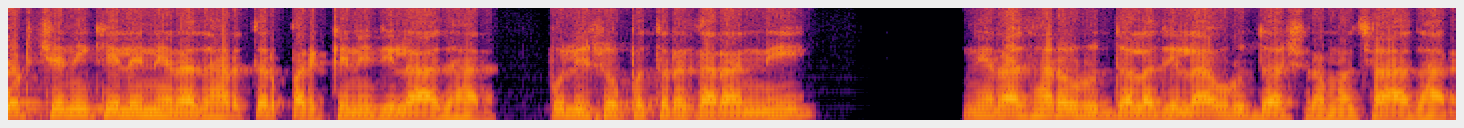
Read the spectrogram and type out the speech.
पोटच्याने केले निराधार तर परक्याने दिला आधार. पोलीस व पत्रकारांनी निराधार वृद्धाला दिला वृद्धाश्रमाचा आधार.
